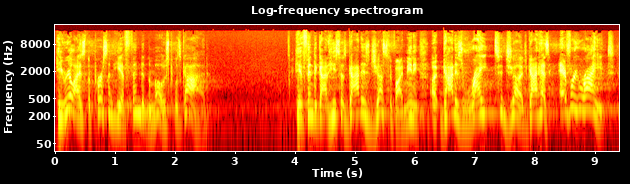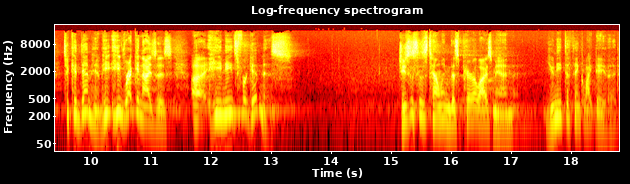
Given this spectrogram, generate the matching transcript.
he realized the person he offended the most was God. He offended God. He says God is justified, meaning uh, God is right to judge. God has every right to condemn him. He, he recognizes uh, he needs forgiveness. Jesus is telling this paralyzed man, You need to think like David.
